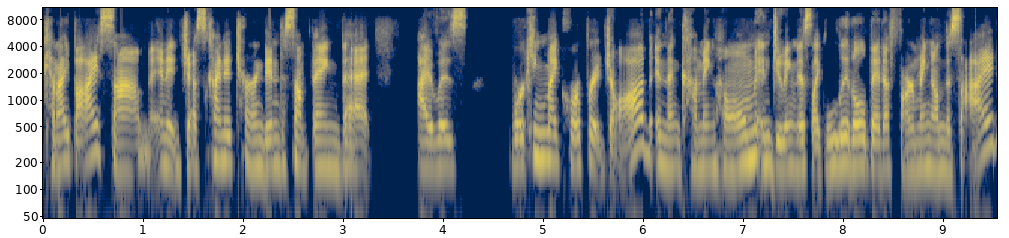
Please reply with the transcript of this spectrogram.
can I buy some? And it just kind of turned into something that I was working my corporate job and then coming home and doing this like little bit of farming on the side.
